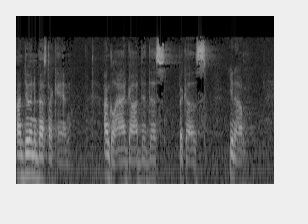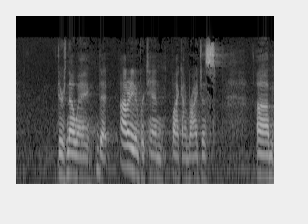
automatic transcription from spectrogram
I'm doing the best I can. I'm glad God did this because, you know, there's no way that I don't even pretend like I'm righteous. Um,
